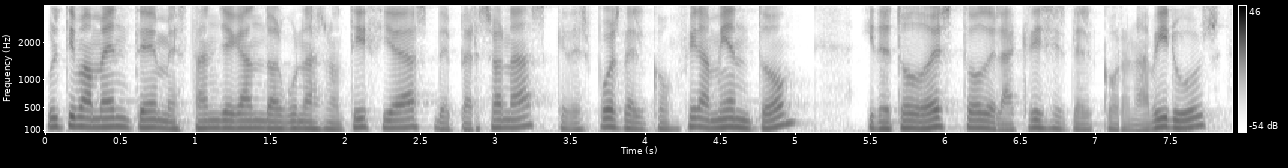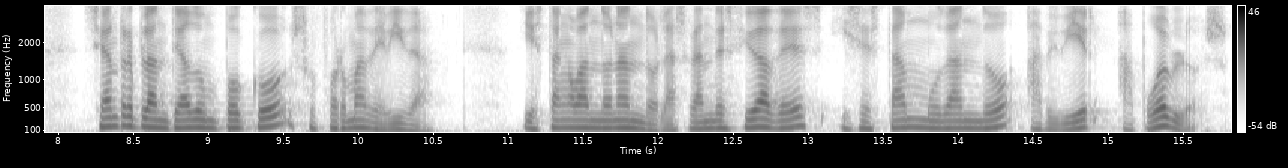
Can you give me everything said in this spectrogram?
Últimamente me están llegando algunas noticias de personas que después del confinamiento y de todo esto, de la crisis del coronavirus, se han replanteado un poco su forma de vida y están abandonando las grandes ciudades y se están mudando a vivir a pueblos.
